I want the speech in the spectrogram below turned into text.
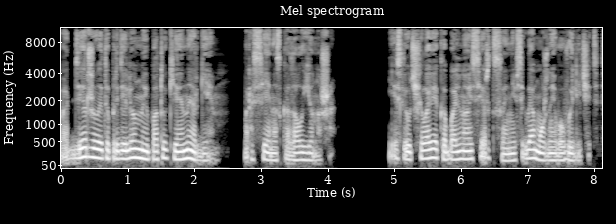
«Поддерживает определенные потоки энергии», — рассеянно сказал юноша. «Если у человека больное сердце, не всегда можно его вылечить.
